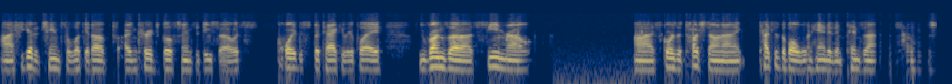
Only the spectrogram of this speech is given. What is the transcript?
Uh, if you get a chance to look it up, I encourage Bills fans to do so. It's quite a spectacular play. He runs a seam route, uh, scores a touchdown on it, catches the ball one-handed and pins it on. It's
